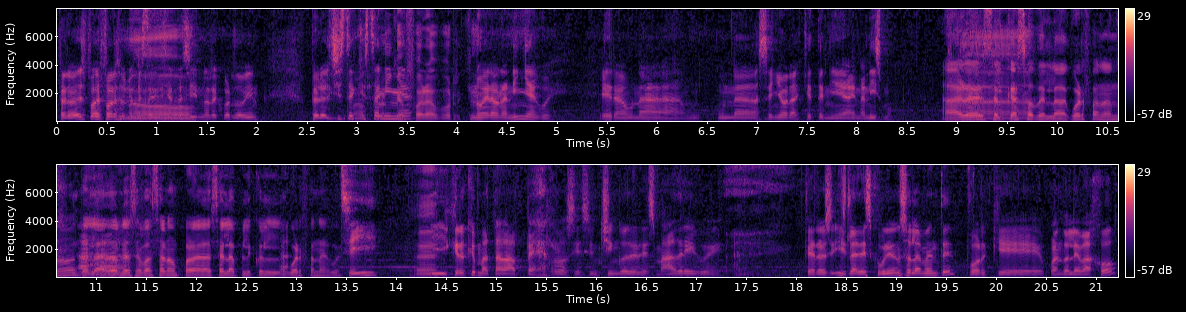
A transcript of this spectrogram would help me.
Pero es por, eso que le estoy diciendo No. así, no recuerdo bien. Pero el chiste es No que esta niña fuera porque... no era una niña, güey. Era una, una señora que tenía enanismo. Ahora es el Ah. caso de la huérfana, ¿no? De la donde se basaron para hacer la película de la Ah. huérfana, güey. Sí, Eh, y creo que mataba a perros y hacía un chingo de desmadre, güey. Pero y la descubrieron solamente porque cuando le bajó,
